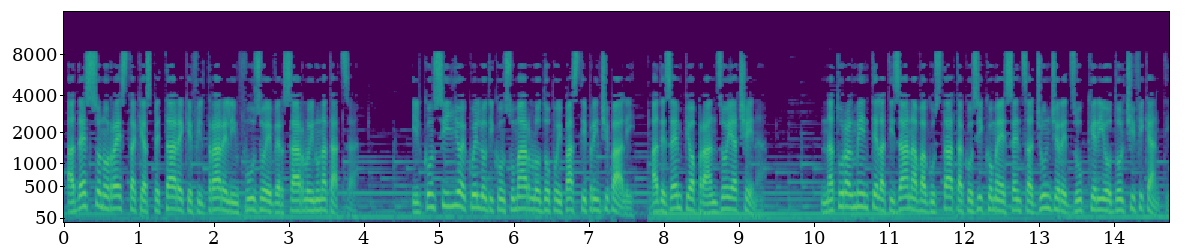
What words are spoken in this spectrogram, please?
Adesso non resta che aspettare che filtrare l'infuso e versarlo in una tazza. Il consiglio è quello di consumarlo dopo i pasti principali, ad esempio a pranzo e a cena. Naturalmente la tisana va gustata così com'è senza aggiungere zuccheri o dolcificanti.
